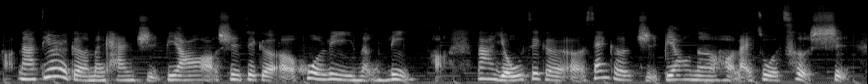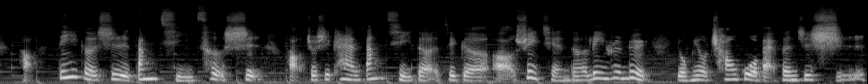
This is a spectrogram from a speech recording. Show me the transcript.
好，那第二个门槛指标啊是这个呃获利能力，好，那由这个呃三个指标呢，好来做测试。好第一个是当期测试，好，就是看当期的这个呃税前的利润率有没有超过百分之十，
